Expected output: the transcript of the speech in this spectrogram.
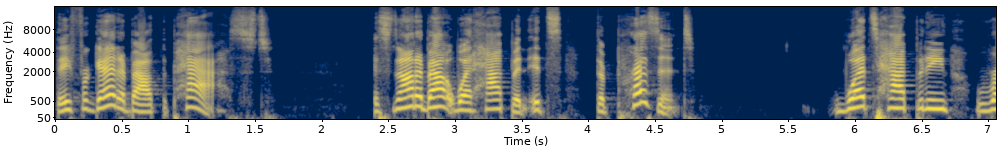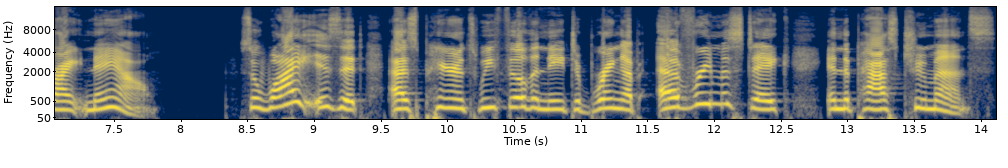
They forget about the past. It's not about what happened, it's the present. What's happening right now? So, why is it as parents we feel the need to bring up every mistake in the past two months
